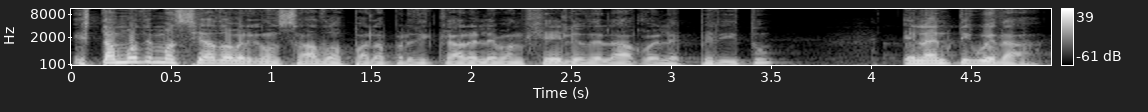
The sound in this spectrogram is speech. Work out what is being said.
¿Estamos demasiado avergonzados para predicar el Evangelio del agua y el Espíritu? En la antigüedad,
